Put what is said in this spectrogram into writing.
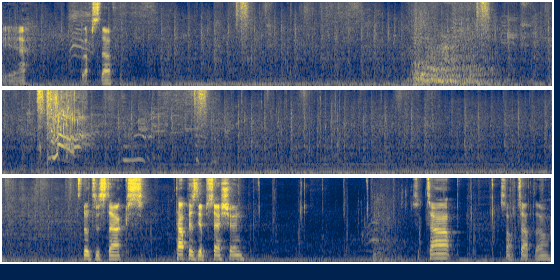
Yeah, rough stuff. Still two stacks. Tapp is the obsession. It Tapp? It's not Tapp though.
